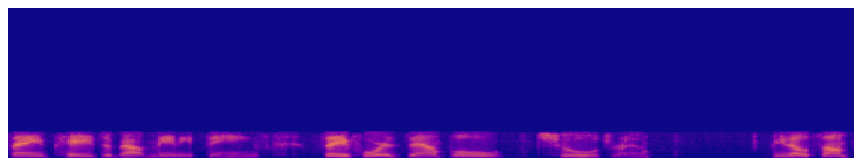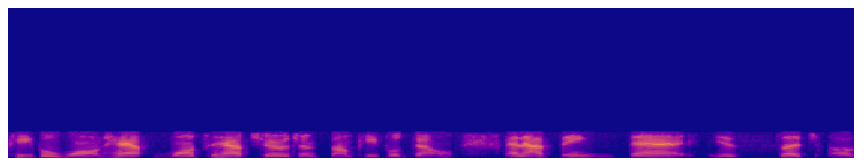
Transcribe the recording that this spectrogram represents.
same page about many things. Say, for example, children. You know, some people won't have want to have children, some people don't. And I think that is such a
